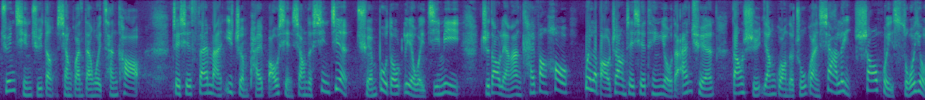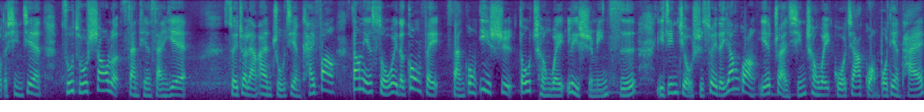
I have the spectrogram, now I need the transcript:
军情局等相关单位参考。这些塞满一整排保险箱的信件，全部都列为机密。直到两岸开放后，为了保障这些听友的安全，当时央广的主管下令烧毁所有的信件，足足烧了三天三夜。随着两岸逐渐开放，当年所谓的共匪、反共意识都成为历史名词。已经九十岁的央广也转型成为国家广播电台，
